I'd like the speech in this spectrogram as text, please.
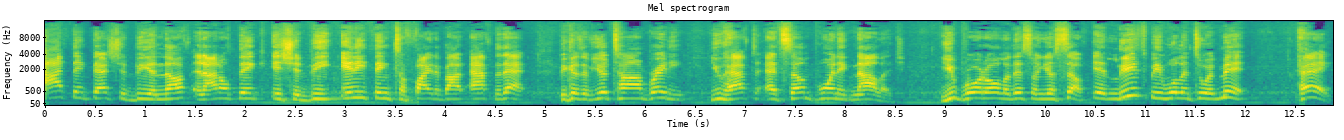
I think that should be enough, and I don't think it should be anything to fight about after that. Because if you're Tom Brady, you have to at some point acknowledge you brought all of this on yourself. At least be willing to admit, hey,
